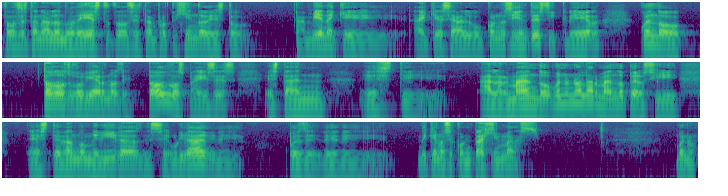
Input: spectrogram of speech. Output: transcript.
todos están hablando de esto, todos se están protegiendo de esto. También hay que hay que hacer algo conscientes y creer cuando todos los gobiernos de todos los países están este alarmando, bueno, no alarmando, pero sí este dando medidas de seguridad y de pues de, de, que no se contagie más. Bueno,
